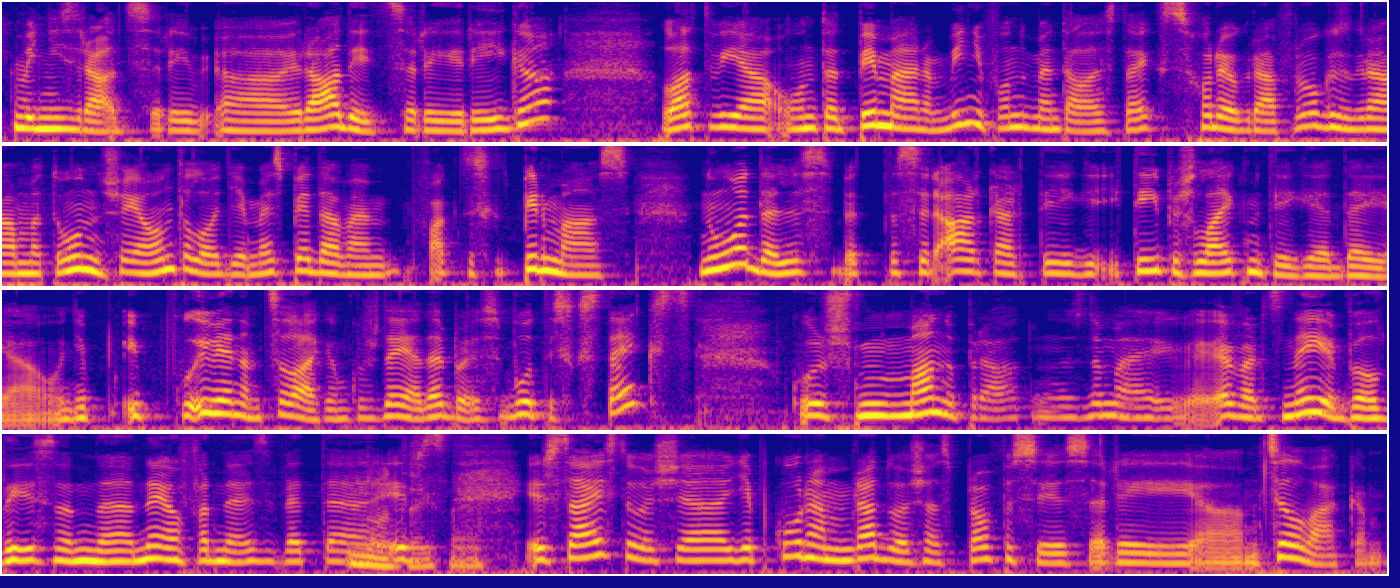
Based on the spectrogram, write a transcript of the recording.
Viņa izrādes arī uh, ir rādīts arī Rīgā, Latvijā. Un tad, piemēram, viņa fundamentālais teksts, choreogrāfa rokas grāmata, un šajā ontoloģijā mēs piedāvājam faktiski pirmās nodaļas, bet tas ir ārkārtīgi tīpaši laikmetīgie dejā. Un, ja, ja vienam cilvēkam, kurš dejā darbojas, būtisks teksts, kurš, manuprāt, un es domāju, Evards neiebildīs un uh, neofanēs, bet uh, Noteikti, ir, ir saistoši uh, jebkuram radošās profesijas arī um, cilvēkam.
